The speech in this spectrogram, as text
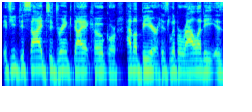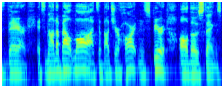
If you decide to drink Diet Coke or have a beer, his liberality is there. It's not about law, it's about your heart and spirit, all those things.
